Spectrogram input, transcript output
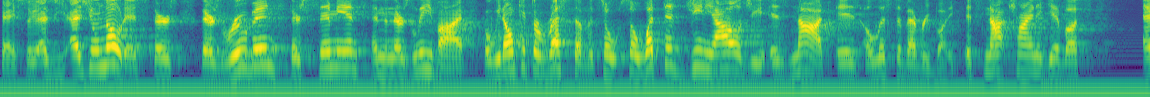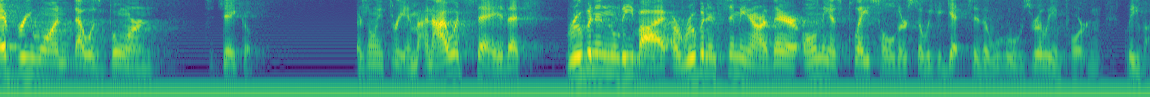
Okay, so as, as you'll notice, there's, there's Reuben, there's Simeon, and then there's Levi, but we don't get the rest of it. So, so what this genealogy is not is a list of everybody. It's not trying to give us everyone that was born to Jacob. There's only three. And, and I would say that Reuben and Levi, or Reuben and Simeon are there only as placeholders so we could get to the who's really important, Levi.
